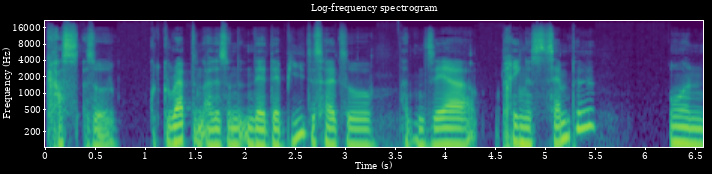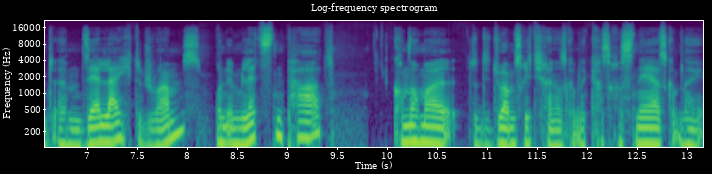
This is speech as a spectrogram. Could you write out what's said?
krass, also gut gerappt und alles. Und der, der Beat ist halt so, hat ein sehr prägendes Sample und ähm, sehr leichte Drums. Und im letzten Part kommen nochmal so die Drums richtig rein. Es kommt eine krassere Snare, es kommt eine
